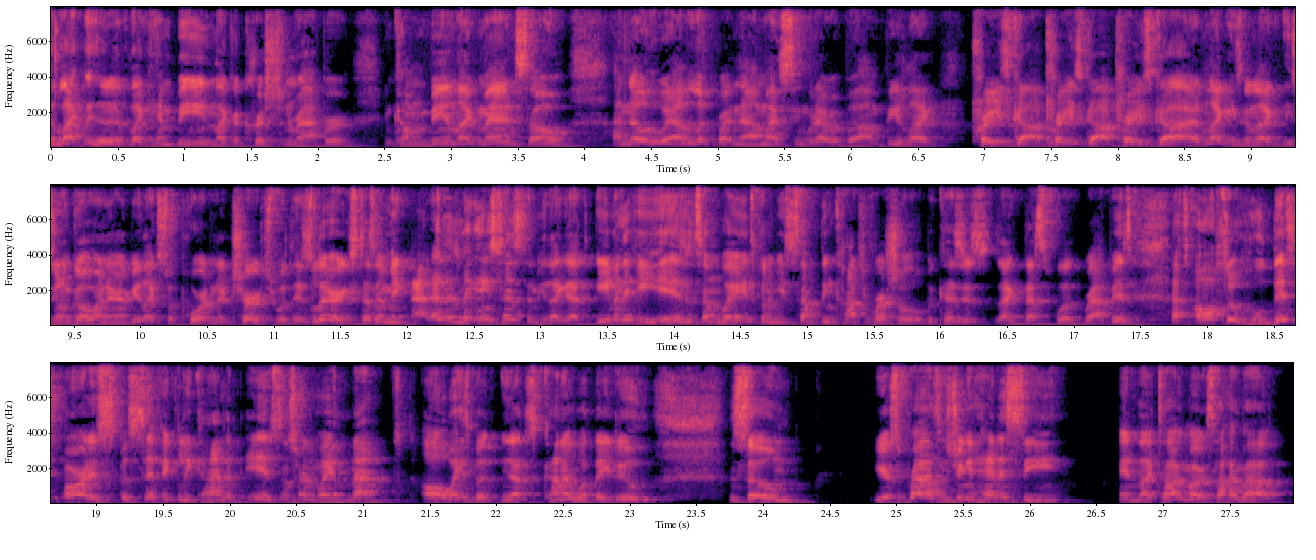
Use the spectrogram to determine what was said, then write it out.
the likelihood of like him being like a Christian rapper and coming being like, man, so I know the way I look right now I might seem whatever, but I'm be like, praise God, praise God, praise God, and like he's gonna like he's gonna go in there and be like supporting the church with his lyrics doesn't make that doesn't make any sense to me. Like that, even if he is in some way, it's gonna be something controversial because it's like that's what rap is. That's also who this artist specifically kind of is in a certain way, not always, but that's kind of what they do. So you're surprised he's drinking Hennessy and like talking about he's talking about.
